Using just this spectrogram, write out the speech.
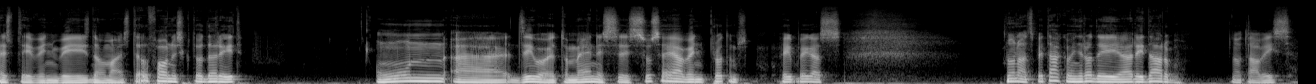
Respektīvi, viņi bija izdomājuši telefoniski to darīt. Un uh, dzīvojot mēnesi Susējā, viņi, protams, beig beigās nonāca pie tā, ka viņi radīja arī darbu no tā visa.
